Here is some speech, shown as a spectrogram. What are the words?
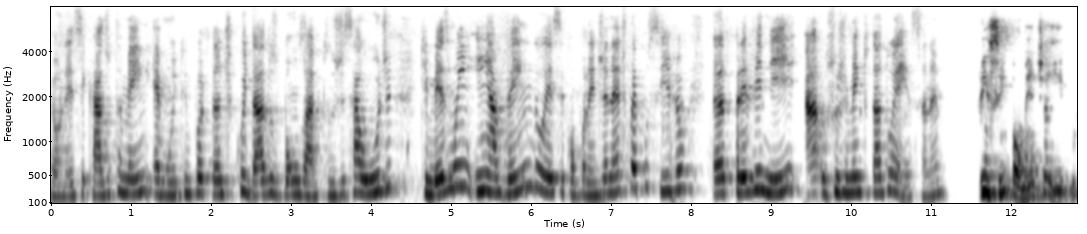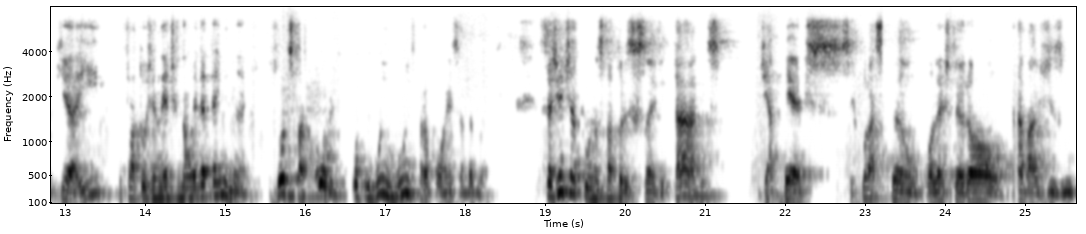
Então, nesse caso também é muito importante cuidar dos bons hábitos de saúde, que mesmo em, em havendo esse componente genético, é possível uh, prevenir a, o surgimento da doença, né? Principalmente aí, porque aí o fator genético não é determinante. Os outros fatores contribuem muito para a ocorrência da doença. Se a gente atua nos fatores que são evitáveis, diabetes, circulação, colesterol, tabagismo,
